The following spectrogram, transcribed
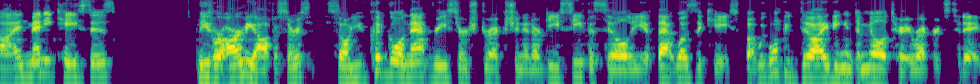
Uh, in many cases, these were Army officers, so you could go in that research direction at our DC facility if that was the case, but we won't be diving into military records today.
